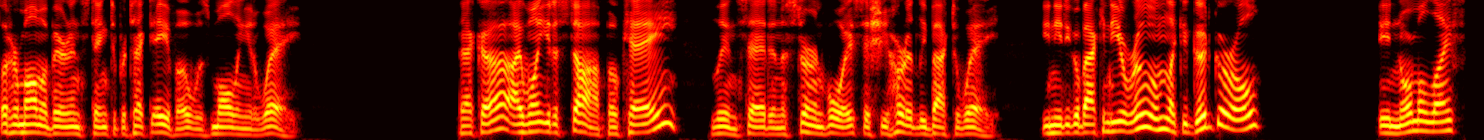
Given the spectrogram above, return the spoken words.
but her mama bear instinct to protect Ava was mauling it away. Becca, I want you to stop, okay? Lynn said in a stern voice as she hurriedly backed away. You need to go back into your room like a good girl. In normal life,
